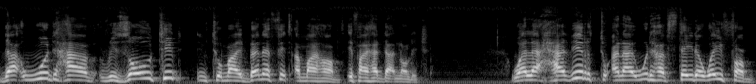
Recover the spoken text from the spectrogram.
that would have resulted into my benefit and my harms if I had that knowledge. وَلَحَذِرْتُ And I would have stayed away from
